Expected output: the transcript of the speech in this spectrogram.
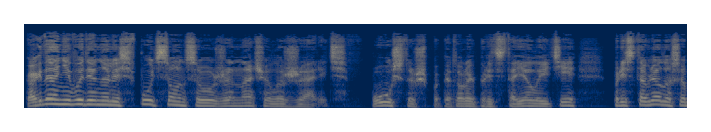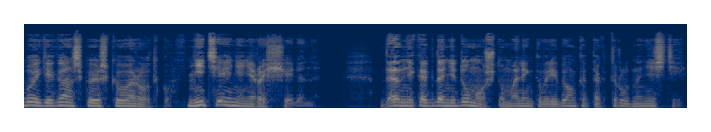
Когда они выдвинулись в путь, солнце уже начало жарить. Пустошь, по которой предстояло идти, представляла собой гигантскую сковородку. Ни тени, ни расщелины. Дэн никогда не думал, что маленького ребенка так трудно нести.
